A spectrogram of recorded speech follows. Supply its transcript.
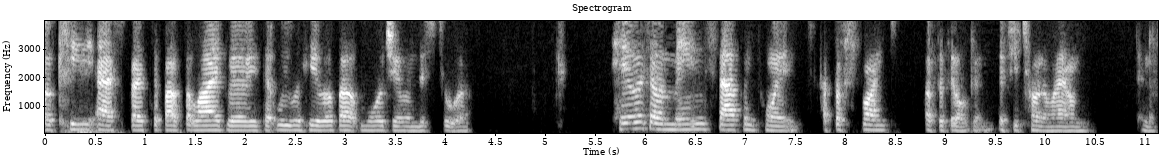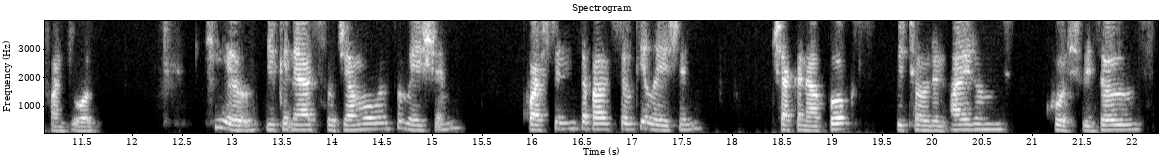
are key aspects about the library that we will hear about more during this tour. Here is our main stopping point at the front of the building, if you turn around in the front door. Here, you can ask for general information, questions about circulation, checking out books, returning items, course reserves,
